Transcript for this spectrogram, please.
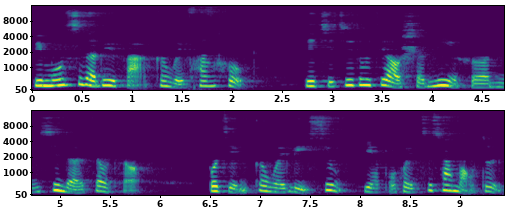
比摩西的律法更为宽厚，比起基督教神秘和迷信的教条，不仅更为理性，也不会自相矛盾。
